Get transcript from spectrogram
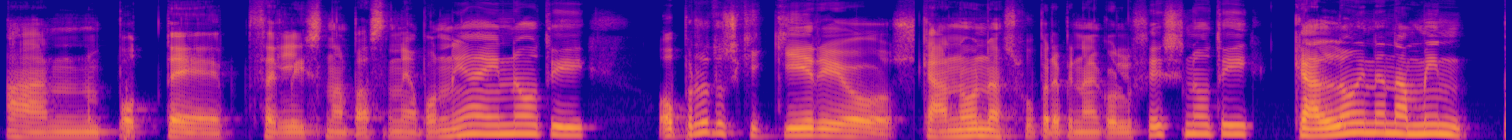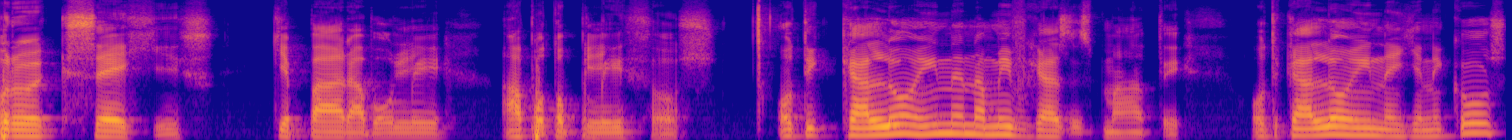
αν ποτέ θελήσεις να πας στην Ιαπωνία, είναι ότι ο πρώτος και κύριος κανόνας που πρέπει να ακολουθήσεις είναι ότι καλό είναι να μην προεξέχεις και πάρα πολύ από το πλήθος. Ότι καλό είναι να μην βγάζεις μάτι. Ότι καλό είναι γενικώς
